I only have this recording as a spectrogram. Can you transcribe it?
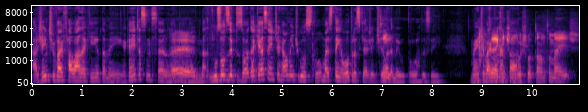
a gente vai falar daqui também. É que a gente é sincero, né? É. cara? Na- nos outros episódios. É que essa a gente realmente gostou, mas tem outras que a gente Sim. olha meio torto, assim. Mas a gente vai É, que a gente não comentar. gostou tanto, mas.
